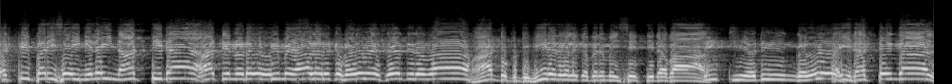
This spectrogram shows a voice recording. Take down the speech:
வெற்றி பரிசை நிலை நாட்டிட. நாட்டினுடைய உரிமையாளருக்கு பெருமை சேர்த்திடவா? மாட்டுப்பட்டி வீரர்களுக்கு பெருமை சேர்த்திடவா? சீட்டி அடியுங்கள் கை தட்டுங்கள்.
